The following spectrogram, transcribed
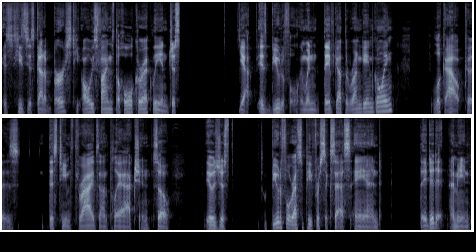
It's he's just got a burst. He always finds the hole correctly and just yeah, is beautiful. And when they've got the run game going, look out cuz this team thrives on play action. So it was just beautiful recipe for success and they did it. I mean,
